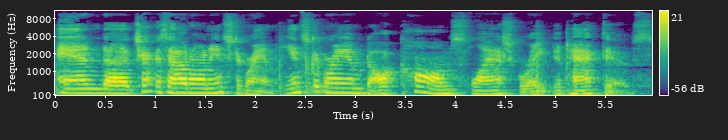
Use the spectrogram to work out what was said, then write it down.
and uh, check us out on Instagram, instagram.com slash great detectives.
